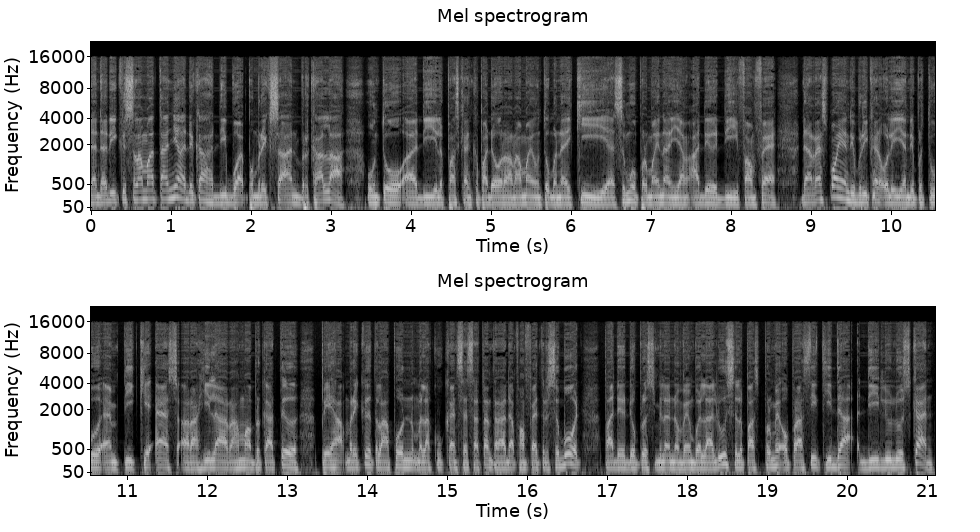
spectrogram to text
dan dari keselamatannya adakah dibuat pemeriksaan berkala untuk uh, dilepaskan kepada orang ramai untuk menaiki uh, semua permainan yang ada di fun fair. Dan respon yang diberikan oleh yang dipertua MPKS Rahila Rahmah berkata pihak mereka telah pun melakukan siasatan terhadap fanfare tersebut pada 29 November lalu selepas permit operasi tidak diluluskan.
